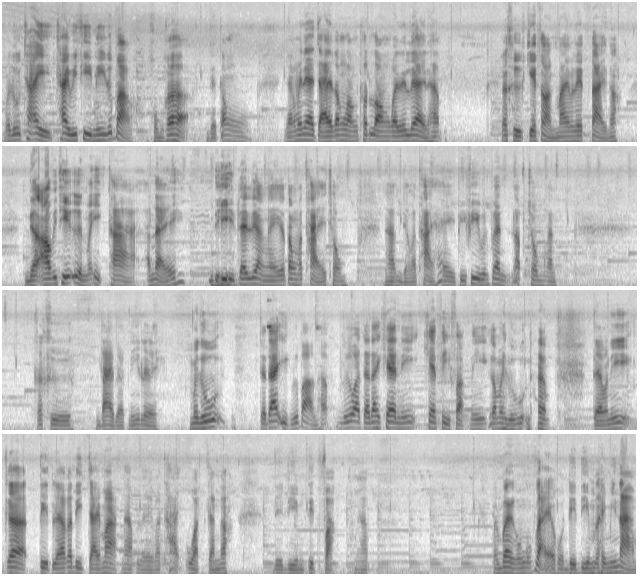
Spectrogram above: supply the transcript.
ไม่รู้ใช่ใช่วิธีนี้หรือเปล่า ผมก็เดี๋ยวต้องยังไม่แน่ใจต้องลองทดลองไปเรื่อยๆนะครับ ก็คือเกสรไม้เมล็ดใส่เนาะเดี๋ยวเอาวิธีอื่นมาอีกถ้าอันไหนดีได้เรื่องไงก็ต้องมาถ่ายให้ชมนะครับ เดี๋ยวมาถ่ายให้พี่ๆเพื่อนๆรับชมกัน ก็คือได้แบบนี้เลย ไม่รู้ จะได้อีกหรือเปล่าครับ หรือว่าจะได้แค่นี้แค่สี่ฝักนี้ก็ไม่รู้นะครับ แต่วันนี้ก็ติดแล้วก็ดีใจมากนะครับ เลยมาถ่ายอวดกันเนาะเดดีมติดฝักนะครับเพื่อนๆคงสงสัยโอ้โหเดดีมอะไรมีหนาม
